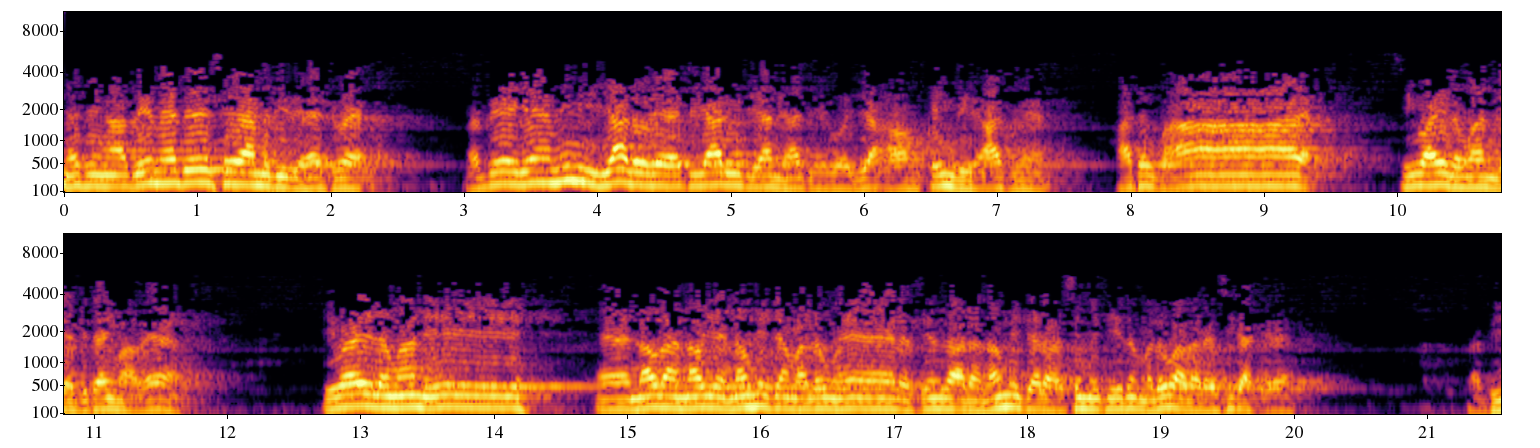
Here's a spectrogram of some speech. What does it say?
နေပြင်ကသိနေသေးဆရာမသိတဲ့အတွက် မသေးခင်မိမိရလို့တဲ့တရားဓုတရားများတွေကိုရအောင်ကိန်းပြီးအားဖြင့်အာထုပါတဲ့ဇီဝရေးလုပ်ငန်းတွေဒီတိုင်းပါပဲဇီဝရေးလုပ်ငန်းတွေအဲနောက်လာနောက်ရက်နောက်နှစ်ကျမှလုံးမယ်လို့စဉ်းစားတော့နောက်နှစ်ကျတော့အဆင်မပြေလို့မလုပ်ရတာလည်းရှိတတ်တယ်။ဒီ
